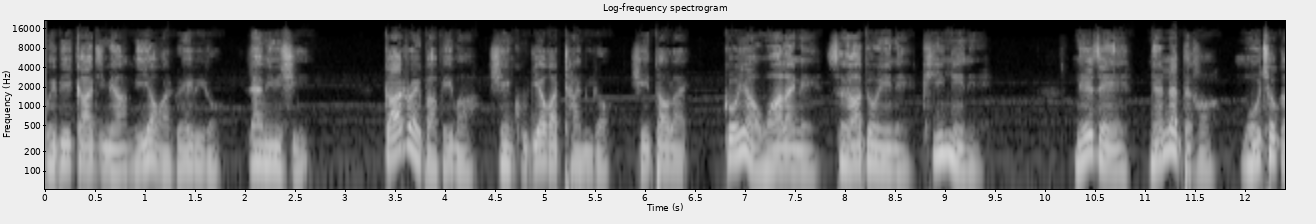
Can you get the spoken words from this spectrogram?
ဝေးပြေးကားကြီးများမီးရောင်ကလွဲပြီးတော့လမ်းမီးမရှိ။ကားဒရိုက်ဘာဘေးမှာရင်ကူတယောက်ကထိုင်ပြီးတော့ရေတောက်လိုက်။ကိုရဝါလိုက်နဲ့စကားပြောရင်းနဲ့ခီးနေနေတယ်။နေ့စဉ်ညနေတကောင်မိုးချုပ်က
